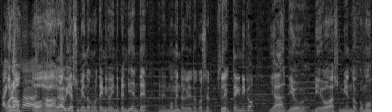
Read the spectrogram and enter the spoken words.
Hay o no, cosas- o a Gaby asumiendo como técnico de independiente en el momento que le tocó ser, Sí. ser técnico y a Diego, Diego asumiendo como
